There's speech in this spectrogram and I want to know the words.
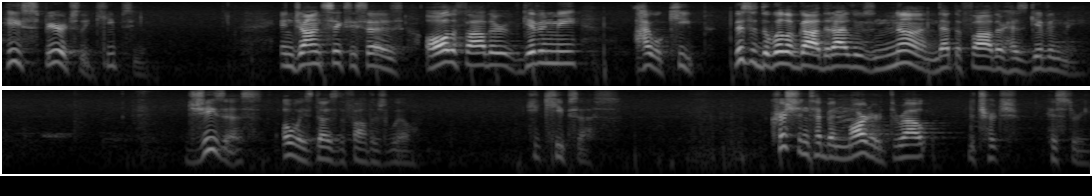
He spiritually keeps you. In John 6, he says, All the Father has given me, I will keep. This is the will of God that I lose none that the Father has given me. Jesus always does the Father's will, He keeps us. Christians have been martyred throughout the church history.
